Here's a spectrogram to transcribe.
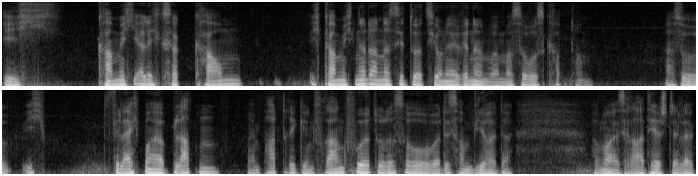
Ich kann mich ehrlich gesagt kaum, ich kann mich nicht an eine Situation erinnern, weil wir sowas gehabt haben. Also ich, vielleicht mal Platten beim Patrick in Frankfurt oder so, aber das haben wir halt, da, haben wir als Radhersteller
